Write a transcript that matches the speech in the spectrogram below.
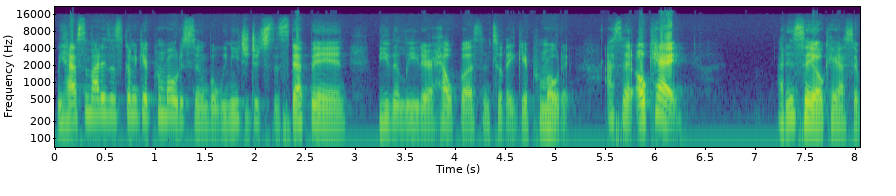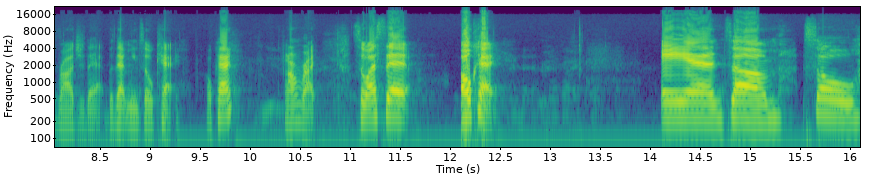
We have somebody that's going to get promoted soon, but we need you just to step in, be the leader, help us until they get promoted. I said, okay. I didn't say okay, I said roger that, but that means okay. Okay? All right. So I said, okay. And um, so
